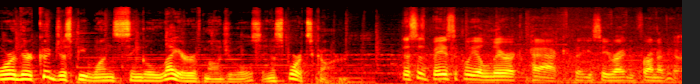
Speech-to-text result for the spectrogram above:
or there could just be one single layer of modules in a sports car. This is basically a Lyriq pack that you see right in front of you.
